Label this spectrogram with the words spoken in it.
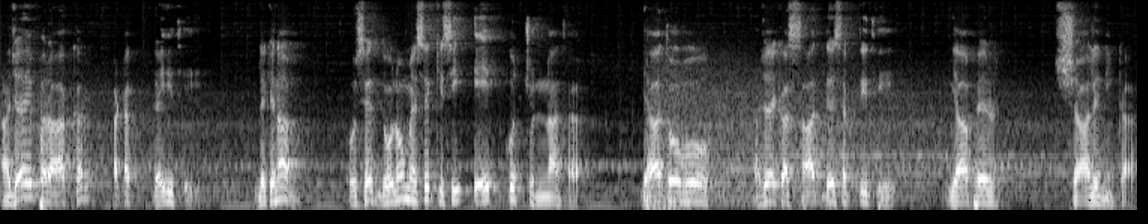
अजय पर आकर अटक गई थी। लेकिन अब उसे दोनों में से किसी एक को चुनना था। या तो वो अजय का साथ दे सकती थी या फिर शालिनी का।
